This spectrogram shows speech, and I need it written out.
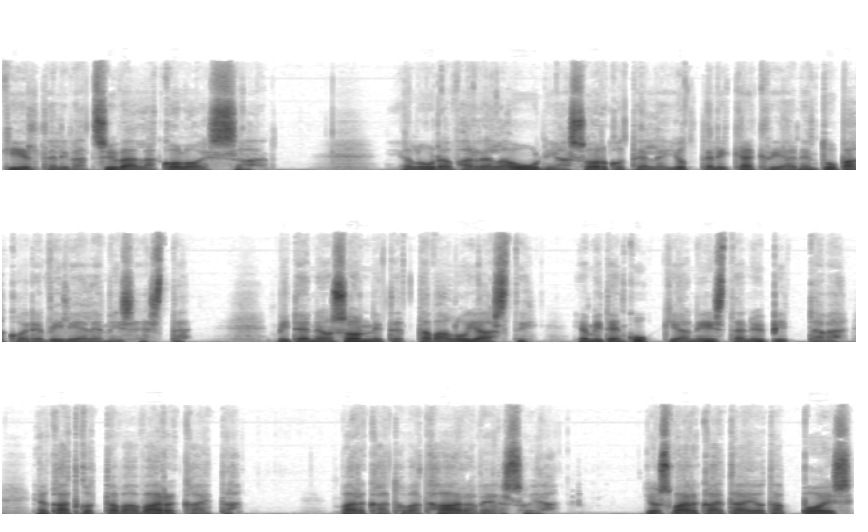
kiiltelivät syvällä koloissaan. Ja luudan varrella uunia sorkotelle jutteli käkriäinen tupakoiden viljelemisestä, miten ne on sonnitettava lujasti ja miten kukkia niistä nypittävä ja katkottava varkaita. Varkaat ovat haaraversoja. Jos varkaita ei ota pois,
